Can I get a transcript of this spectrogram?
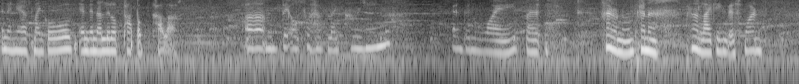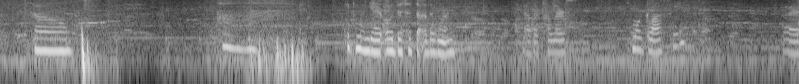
and then it has my gold, and then a little pop-up color. Um, they also have like green and then white, but I don't know. I'm kind of kind of liking this one. So I think I'm gonna get oh this is the other one. The other color. It's more glossy. But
